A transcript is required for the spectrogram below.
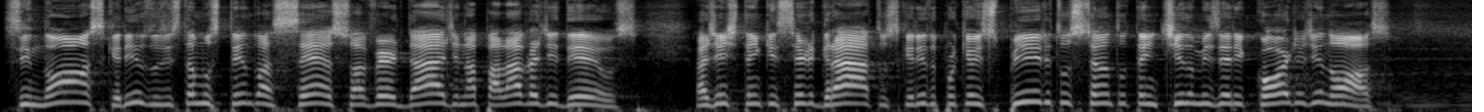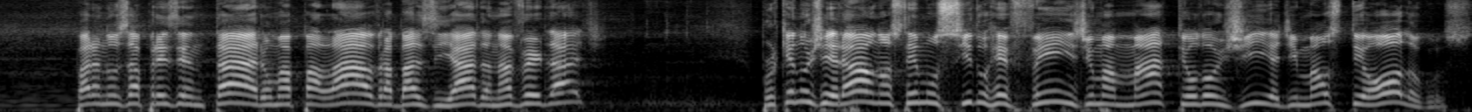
Se nós, queridos, estamos tendo acesso à verdade na palavra de Deus, a gente tem que ser gratos, querido, porque o Espírito Santo tem tido misericórdia de nós para nos apresentar uma palavra baseada na verdade. Porque, no geral, nós temos sido reféns de uma má teologia, de maus teólogos.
